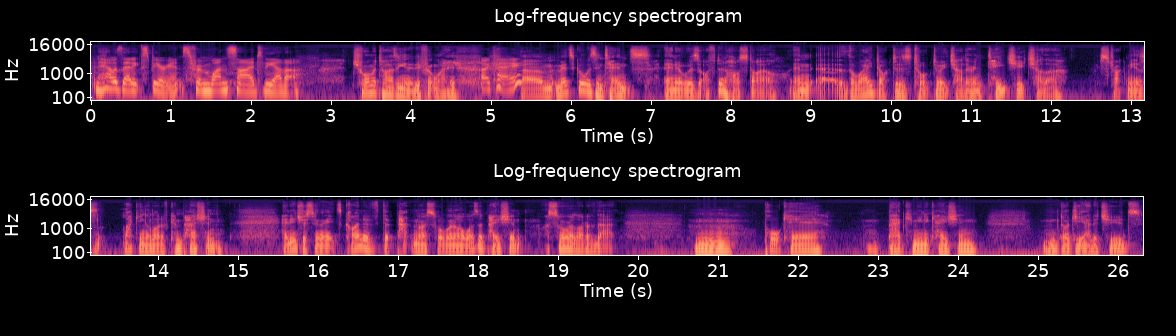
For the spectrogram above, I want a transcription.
And how was that experience from one side to the other? Traumatizing in a different way. Okay. Um, med school was intense and it was often hostile. And uh, the way doctors talk to each other and teach each other struck me as lacking a lot of compassion. And interestingly, it's kind of the pattern I saw when I was a patient. I saw a lot of that Hmm, poor care, bad communication, mm, dodgy attitudes.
